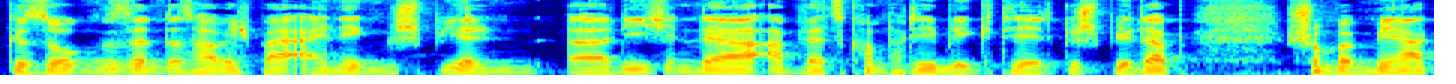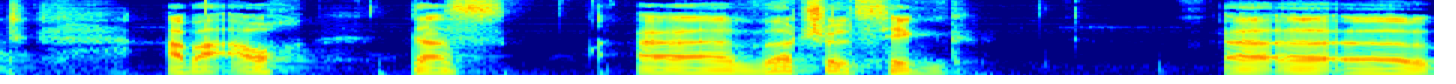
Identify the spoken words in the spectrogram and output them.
gesunken sind. Das habe ich bei einigen Spielen, äh, die ich in der Abwärtskompatibilität gespielt habe, schon bemerkt. Aber auch, dass äh, Virtual Sync äh, äh, äh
